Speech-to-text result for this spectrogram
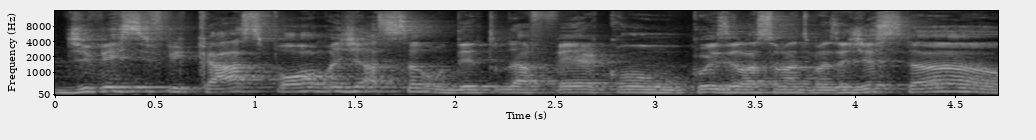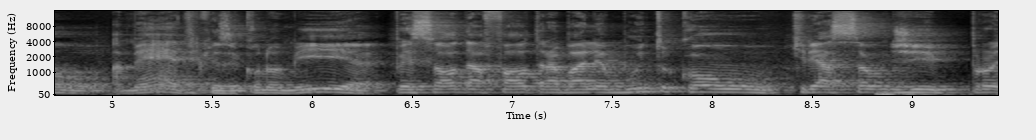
diversificar as formas de ação dentro da fé com coisas relacionadas mais à gestão, a métricas, economia. O pessoal da FAO trabalha muito com criação de projetos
